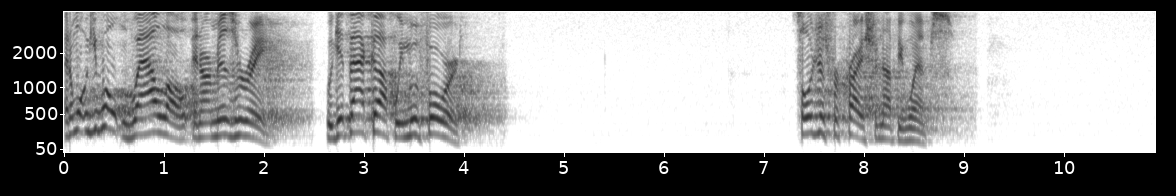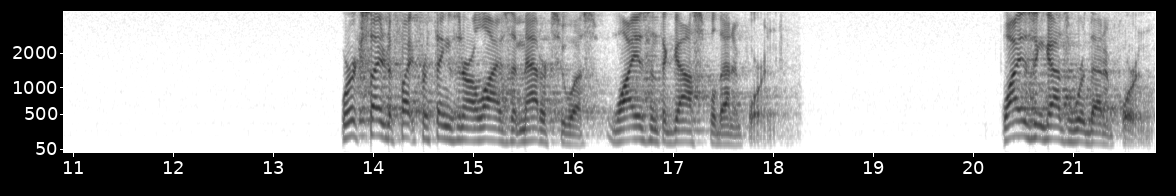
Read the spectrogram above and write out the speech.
And you won't wallow in our misery. We get back up, we move forward. Soldiers for Christ should not be wimps. We're excited to fight for things in our lives that matter to us. Why isn't the gospel that important? Why isn't God's word that important?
